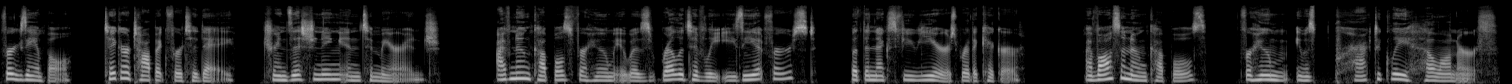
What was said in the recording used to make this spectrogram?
For example, take our topic for today transitioning into marriage. I've known couples for whom it was relatively easy at first, but the next few years were the kicker. I've also known couples for whom it was practically hell on earth.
